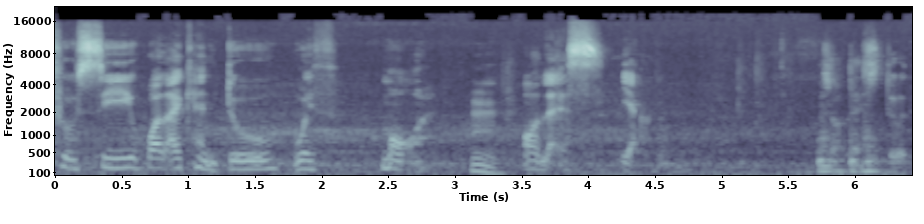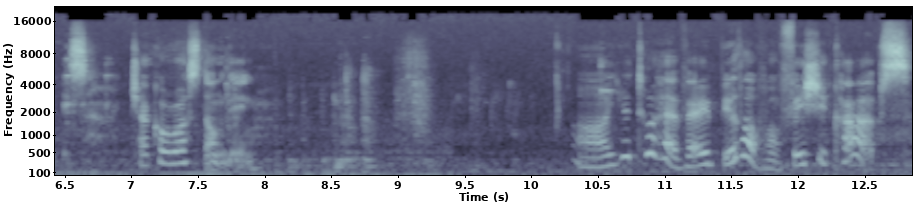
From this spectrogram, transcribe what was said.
to see what I can do with more hmm. or less. Yeah. So let's do this. Charcoal roast dongding. Oh, you two have very beautiful fishy cups.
